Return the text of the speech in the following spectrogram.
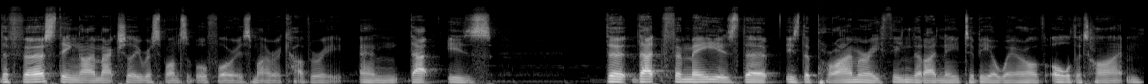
the first thing I'm actually responsible for is my recovery, and that is the that for me is the is the primary thing that I need to be aware of all the time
